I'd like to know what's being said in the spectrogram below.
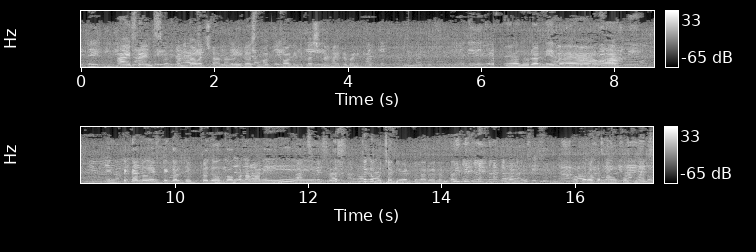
Hi friends welcome to our channel ఈరోజు మా అక్క వాళ్ళ ఇంటికి వచ్చిన హైదరాబాద్కి. చూడండి. ఎంట్రికలు ఎంట్రికలు జుట్లు దూకోకుండా మరీ ఇంట్రెస్ట్గా ముచ్చట్లు పెడుతున్నారు వీళ్ళంతా. చూడండి ఒకరొకరు నవ్వుకుంటున్నారు.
